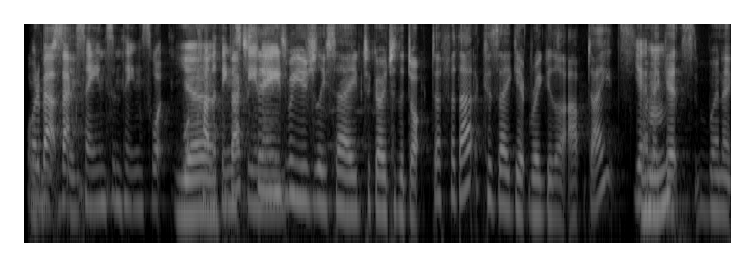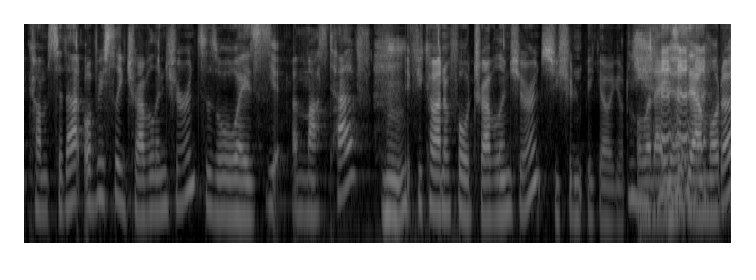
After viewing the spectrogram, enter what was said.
What about Obviously. vaccines and things? What, Yeah. what kind of things Vaccines, do you need? Vaccines, we usually say to go to the doctor for that because they get regular updates. Yeah. When Mm-hmm. it gets when it comes to that, obviously travel insurance is always Yeah. a must-have. Mm-hmm. If you can't afford travel insurance, you shouldn't be going on holidays. is our motto.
